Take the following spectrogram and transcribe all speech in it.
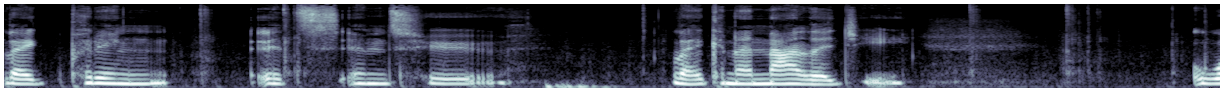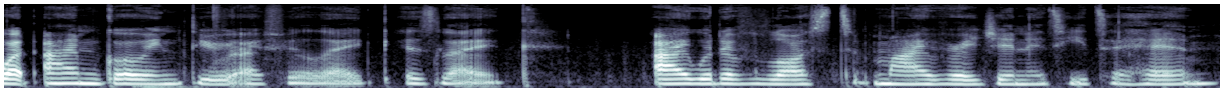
like putting it into like an analogy what I'm going through, I feel like, is like I would have lost my virginity to him.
